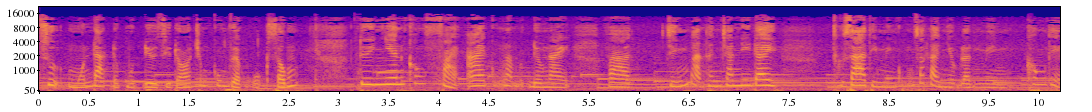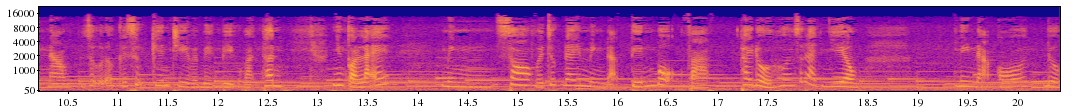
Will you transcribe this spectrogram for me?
sự muốn đạt được một điều gì đó trong công việc, cuộc sống. Tuy nhiên không phải ai cũng làm được điều này và chính bản thân Chani đây, thực ra thì mình cũng rất là nhiều lần mình không thể nào giữ được cái sự kiên trì và bền bỉ của bản thân nhưng có lẽ mình so với trước đây mình đã tiến bộ và thay đổi hơn rất là nhiều mình đã có được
